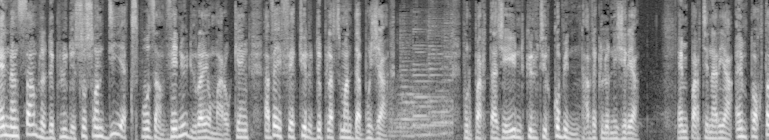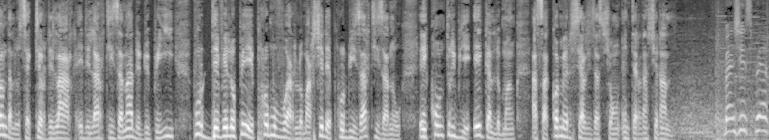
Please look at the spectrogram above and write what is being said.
Un ensemble de plus de 70 exposants venus du royaume marocain avait effectué le déplacement d'Abuja pour partager une culture commune avec le Nigeria. Un partenariat important dans le secteur de l'art et de l'artisanat des deux pays pour développer et promouvoir le marché des produits artisanaux et contribuer également à sa commercialisation internationale. Ben, J'espère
